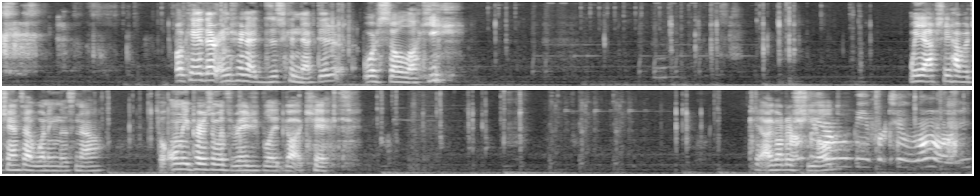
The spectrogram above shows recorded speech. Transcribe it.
Okay, their internet disconnected. We're so lucky. We actually have a chance at winning this now. The only person with Rage Blade got kicked. Okay, I got a Hopefully shield. That won't be for too long.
